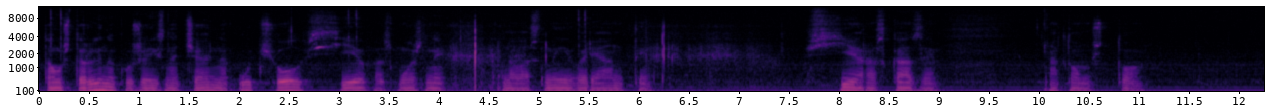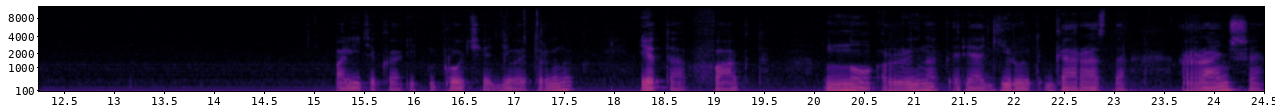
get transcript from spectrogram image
Потому что рынок уже изначально учел все возможные новостные варианты. Все рассказы о том, что политика и прочее делает рынок, это факт но рынок реагирует гораздо раньше,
